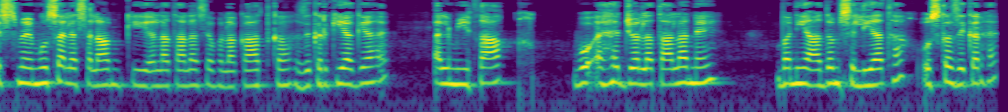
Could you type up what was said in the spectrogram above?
اس میں موسی علیہ السلام کی اللہ تعالی سے ملاقات کا ذکر کیا گیا ہے۔ المیثاق، وہ عہد جو اللہ تعالیٰ نے بنی آدم سے لیا تھا، اس کا ذکر ہے۔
